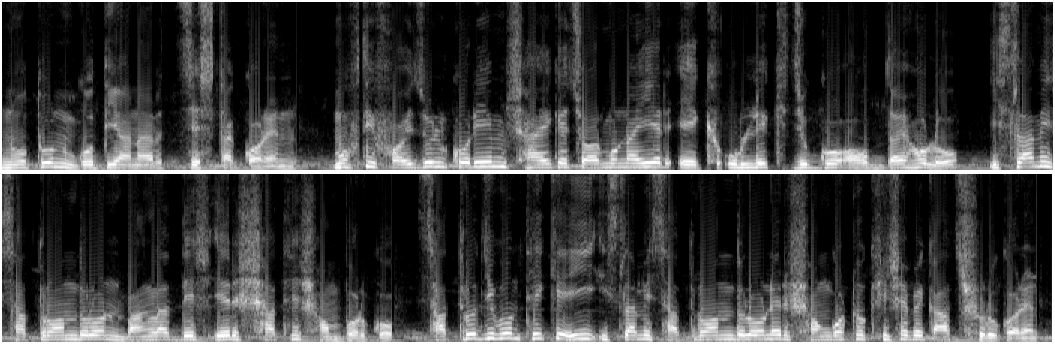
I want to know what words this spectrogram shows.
নতুন গতি আনার চেষ্টা করেন। মুফতি ফয়জুল করিম শাহেকে চরমনাইয়ের এক উল্লেখযোগ্য অধ্যায় হল, ইসলামী ছাত্র আন্দোলন বাংলাদেশ এর সাথে সম্পর্ক। ছাত্র জীবন থেকেই ইসলামী ছাত্র আন্দোলনের সংগঠক হিসেবে কাজ শুরু করেন।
